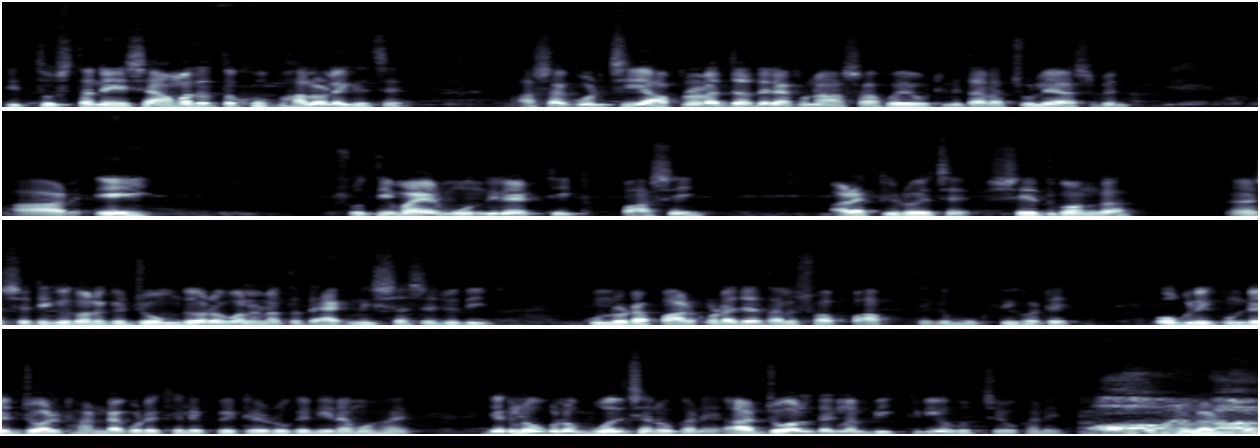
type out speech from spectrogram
তীর্থস্থানে এসে, আমাদের তো খুব ভালো লেগেছে। আশা করছি আপনারা যাদের এখনও আশা হয়ে ওঠেনি তারা চলে আসবেন। আর এই সতী মায়ের মন্দিরের ঠিক পাশেই আরেকটি রয়েছে শ্বেত গঙ্গা সেটিকে তো অনেকে জমদুয়ারও বলেন অর্থাৎ এক নিঃশ্বাসে যদি কুণ্ডটা পার করা যায় তাহলে সব পাপ থেকে মুক্তি ঘটে। অগ্নিকুণ্ডের জল ঠান্ডা করে খেলে পেটের রোগে নিরাময় হয়। যেগুলো ওগুলো বলছেন ওখানে আর জল দেখলাম বিক্রিও হচ্ছে ওখানে তোলার পর।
